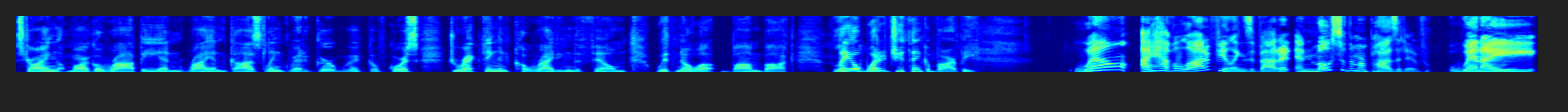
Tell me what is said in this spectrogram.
starring Margot Robbie and Ryan Gosling, Greta Gerwig, of course, directing and co writing the film with Noah Baumbach. Lael, what did you think of Barbie? Well, I have a lot of feelings about it, and most of them are positive. When I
